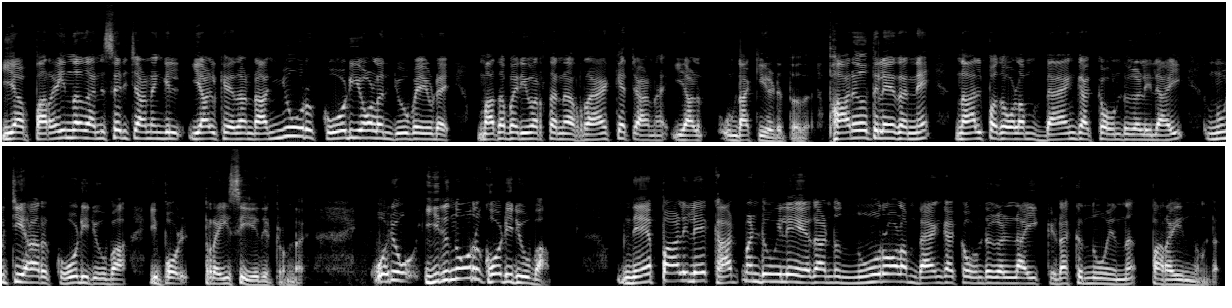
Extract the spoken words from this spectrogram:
ഇയാൾ പറയുന്നത് അനുസരിച്ചാണെങ്കിൽ ഇയാൾക്ക് ഏതാണ്ട് അഞ്ഞൂറ് കോടിയോളം രൂപയുടെ മതപരിവർത്തന റാക്കറ്റാണ് ഇയാൾ ഉണ്ടാക്കിയെടുത്തത്. ഭാരതത്തിലെ തന്നെ നാൽപ്പതോളം ബാങ്ക് അക്കൗണ്ടുകളിലായി നൂറ്റിയാറ് കോടി രൂപ ഇപ്പോൾ ട്രേസ് ചെയ്തിട്ടുണ്ട്. ഒരു ഇരുന്നൂറ് കോടി രൂപ. നേപ്പാളിലെ കാഠ്മണ്ഡുവിലെ ഏതാണ്ട് നൂറോളം ബാങ്ക് അക്കൗണ്ടുകളിലായി കിടക്കുന്നു എന്ന് പറയുന്നുണ്ട്.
